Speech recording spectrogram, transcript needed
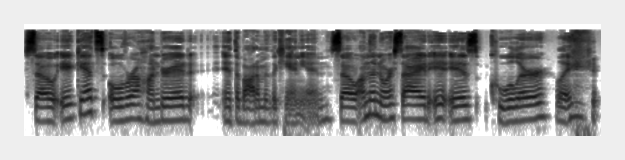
So it gets over 100 at the bottom of the canyon. So on the north side, it is cooler. Like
